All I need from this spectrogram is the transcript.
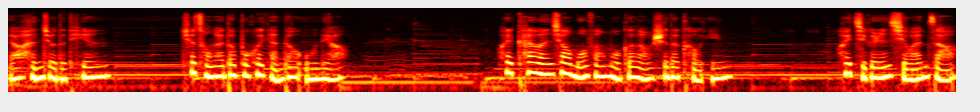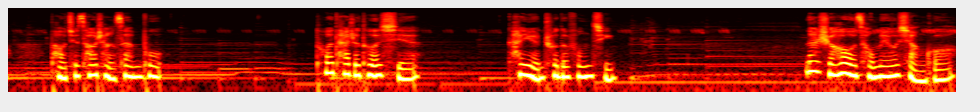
聊很久的天，却从来都不会感到无聊。会开玩笑模仿某个老师的口音。会几个人洗完澡，跑去操场散步，拖沓着拖鞋，看远处的风景。那时候我从没有想过，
